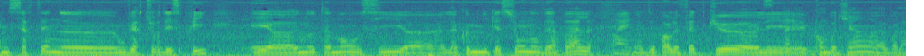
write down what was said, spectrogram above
une certaine euh, ouverture d'esprit et euh, notamment aussi euh, la communication non verbale Ouais. euh, de par le fait que euh, les. Cambodgiens euh, voilà,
